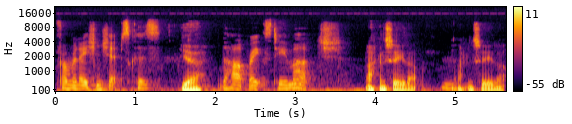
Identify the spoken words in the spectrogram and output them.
from relationships because Yeah, the heart breaks too much. I can see that. I can see that.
